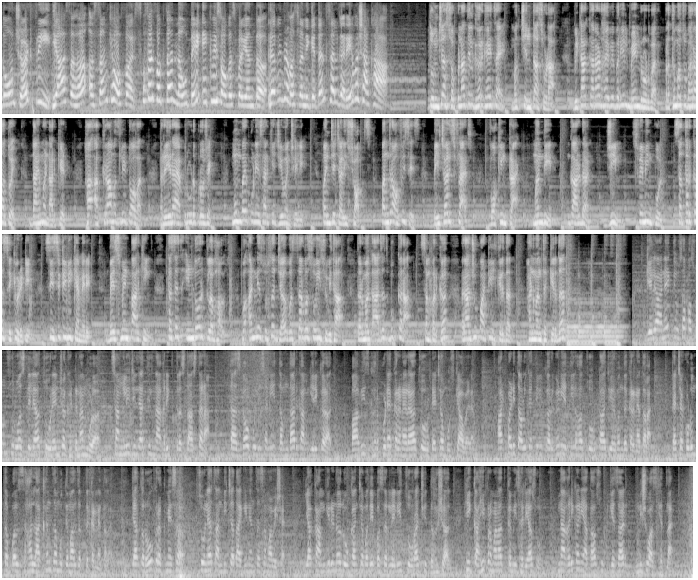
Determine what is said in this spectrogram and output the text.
दोन शर्ट फ्री यासह असंख्य ऑफर्स ऑफर फक्त नऊ ते एकवीस ऑगस्ट पर्यंत. रवींद्र वस्त्र निकेतन सलगरे व शाखा. तुमच्या स्वप्नातील घर घ्यायचंय मग चिंता सोडा. विटा कराड हायवेवरील मेन रोडवर प्रथमच उभा राहतोय डायमंड आर्केड. हा अकरा मजली tower RERA approved project Mumbai Pune सारखी जीवनशैली. पंचेचाळीस शॉप्स पंधरा ऑफिसेस बेचाळीस फ्लॅट्स वॉकिंग ट्रॅक मंदिर गार्डन जिम स्विमिंग पूल सतर्क सिक्युरिटी सीसीटीव्ही कॅमेरे बेसमेंट पार्किंग तसेच इंडोर क्लब हाऊस व अन्य सुसज्ज व सर्व सोयी सुविधा. तर मग आजच बुक करा. संपर्क राजू पाटील किर्दत हनुमंत किर्दत. गेल्या अनेक दिवसापासून सुरू असलेल्या चोऱ्यांच्या घटनांमुळं सांगली जिल्ह्यातील नागरिक त्रस्त असताना तासगाव पोलिसांनी दमदार कामगिरी करत बावीस घरफोड्या करणाऱ्या चोरट्याच्या मुसक्या आवळल्या. आटपाडी तालुक्यातील करगणी येथील हा चोरटा जेरबंद करण्यात आला. त्याच्याकडून तब्बल सहा लाखांचा मुद्देमाल जप्त करण्यात आला. त्यात रोख रकमेसह सोन्या चांदीच्या दागिन्यांचा समावेश आहे. या कामगिरीनं लोकांच्या मध्ये पसरलेली चोराची दहशत ही काही प्रमाणात कमी झाली असून नागरिकांनी आता सुटकेचा निश्वास घेतला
